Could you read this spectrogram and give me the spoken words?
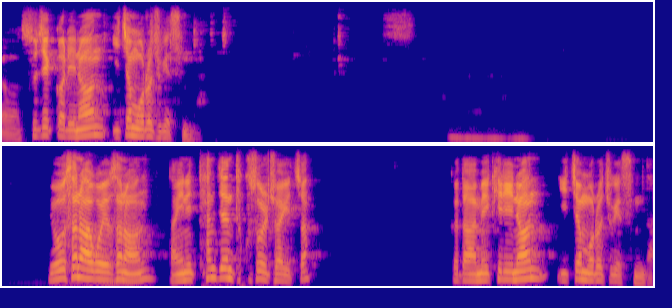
어, 수직거리는 2.5로 주겠습니다. 요 선하고 요 선은 당연히 탄젠트 구속을 줘야겠죠? 그 다음에 길이는 2.5로 주겠습니다.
